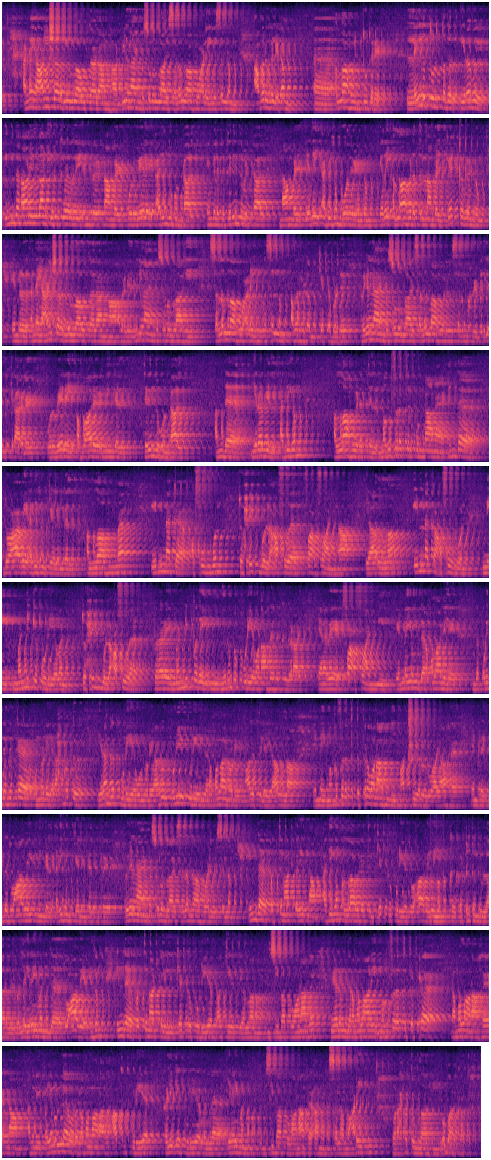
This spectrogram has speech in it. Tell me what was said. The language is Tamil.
அன்னை ஆயிஷா ரலியல்லாஹு தாலான் பில்லாயின் நபிகள் ரசூலுல்லாஹி ஸல்லல்லாஹு அலைஹி வஸல்லம் அவர்களிடம் அல்லாஹுவின் தூதரே லைலத்துல் கதர் இரவு இந்த நாளில்தான் இருக்கிறது என்று நாங்கள் ஒருவேளை அறிந்து கொண்டால் எங்களுக்கு தெரிந்துவிட்டால் நாங்கள் எதை அதிகம் போத வேண்டும் எதை அல்லாஹிடத்தில் நாங்கள் கேட்க வேண்டும் என்று அன்னை ஆயிஷா ரலியல்லாஹு தலான்மா அவர்கள் நபிகளாயம் ரசூலுல்லாஹி சல்லல்லாஹு அலை வசல்லம் அவர்களிடம் கேட்டபொழுது நபிகளாயம் ரசூலுல்லாஹி சல்லல்லாஹு அலை வசல்லம் அவர்கள் பதிலளிக்கிறார்கள் ஒருவேளை அவ்வாறு நீங்கள் தெரிந்து கொண்டால் அந்த இரவில் அதிகம் அல்லாஹுவிடத்தில் மகுஃபிரத்திற்குண்டான இந்த துவாவை அதிகம் கேளுங்கள். அல்லாஹும்ம இன்னக அஃபுவுன் துஹிப்புல் ஆசுவ ஃபஅஃபு அண்ணா யா அல்லாஹ் இன்னக அஃபுவுன் நீ மன்னிக்கக்கூடியவன் துஹிப்புல் ஆசுவ பிறரை மன்னிப்பதை நீ விரும்பக்கூடியவனாக இருக்குகிறாய். எனவே என்னையும் இந்த ரமலானிலே இந்த புனிதமிக்க உன்னுடைய ரஹமத்து இறங்கக்கூடிய உன்னுடைய அருள் புரியக்கூடிய இந்த ரமலானுடைய மாதத்திலே யா என்னை மகசுரத்து பெற்றவனாக நீ மாற்றி வருவாயாக என்ற இந்த துவாவை நீங்கள் அதிகம் கேளுங்கள் என்று நாயகம் ரசூலுல்லாஹி ஸல்லல்லாஹு அலைஹி வஸல்லம் இந்த பத்து நாட்களில் நாம் அதிகம் அல்லாவிடத்தில் கேட்கக்கூடிய துவாவை நமக்கு கற்றுத்தந்துள்ளார்கள். வல்ல இறைவன் இந்த துவாவை அதிகம் இந்த பத்து நாட்களில் கேட்க கேட்கக்கூடிய பாக்கியத்தை எல்லாம் நமக்கு நசீபாக்குவானாக. மேலும் இந்த ரமலானை மகுஃபிரத்து பெற்ற ரமலானாக நாம் அதனை பயனுள்ள ஒரு ரமலானாக ஆக்கக்கூடிய கழிக்கக்கூடிய வல்ல இறைவன் நமக்கு நசீபாக்குவானாக. ஆமீன். அஸ்ஸலாமு ஒரு வரஹ்மத்துல்லாஹி வபரகாத்துஹு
